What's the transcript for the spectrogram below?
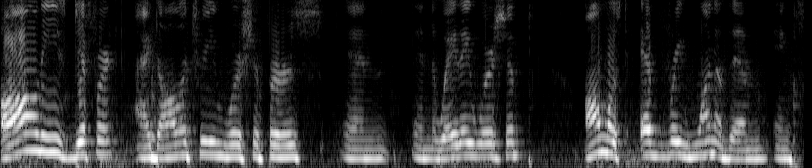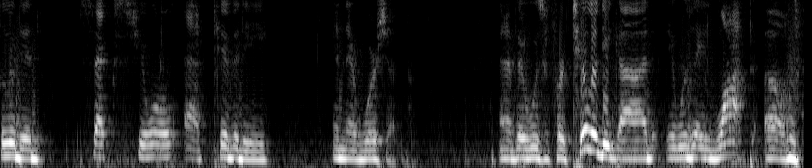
All these different idolatry worshippers and in the way they worshiped, almost every one of them included sexual activity in their worship. And if it was a fertility god, it was a lot of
